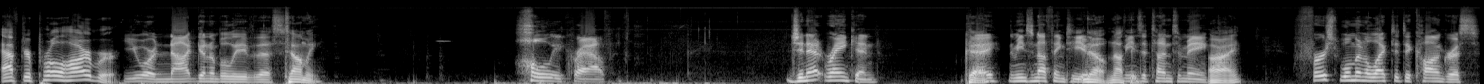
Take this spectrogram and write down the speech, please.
after Pearl Harbor? You are not going to believe this. Tell me. Holy crap. Jeannette Rankin. Okay. That means nothing to you. No, It nothing. means a ton to me. All right. First woman elected to Congress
